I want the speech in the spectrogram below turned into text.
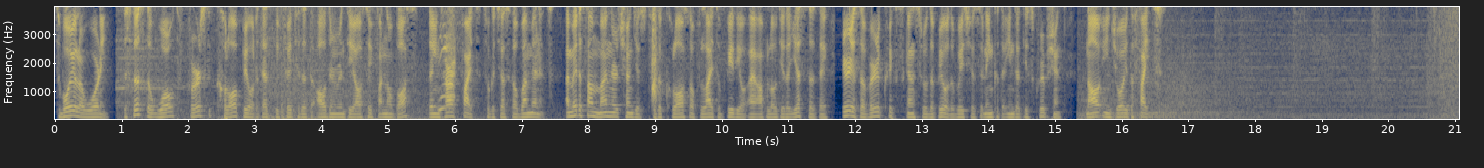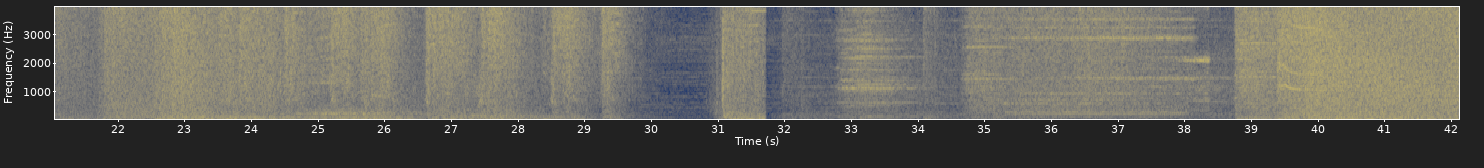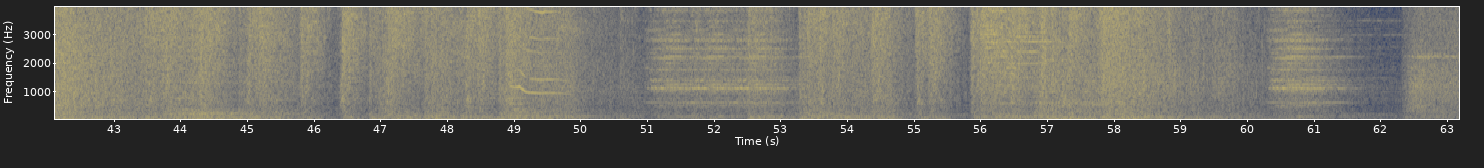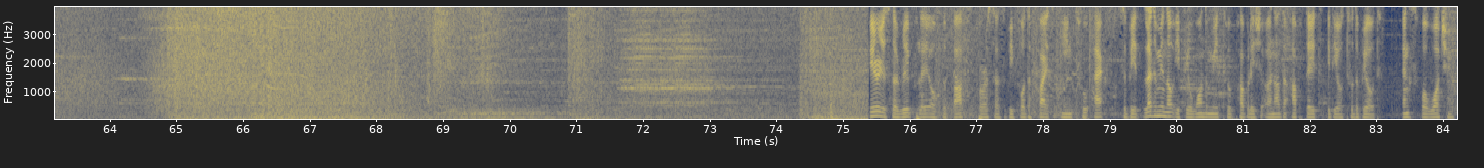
Spoiler warning, is this the world's first claw build that defeated the Elden Ring DLC final boss? The entire fight took just 1 minute. I made some minor changes to the Claws of Night video I uploaded yesterday. Here is a very quick scan through the build which is linked in the description. Now enjoy the fight. Here is the replay of the buff process before the fight in 2x speed. Let me know if you want me to publish another update video to the build. Thanks for watching.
